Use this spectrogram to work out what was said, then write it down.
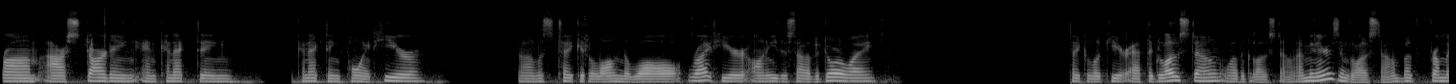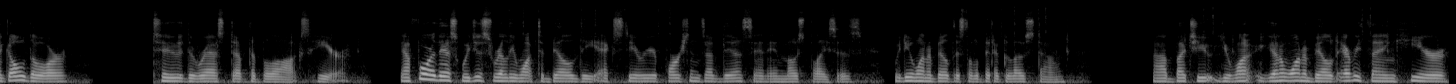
from our starting and connecting connecting point here. Uh, let's take it along the wall right here on either side of the doorway. Take a look here at the glowstone. Well, the glowstone. I mean, there isn't glowstone, but from the gold door to the rest of the blocks here. Now for this, we just really want to build the exterior portions of this, and in most places, we do want to build this little bit of glowstone. Uh, but you, you want, you're going to want to build everything here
